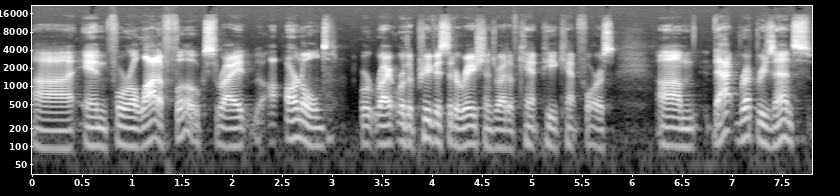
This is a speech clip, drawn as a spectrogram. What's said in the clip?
Uh, and for a lot of folks, right, Arnold, or, right, or the previous iterations, right, of Camp Peay, Camp Forrest, um, that represents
